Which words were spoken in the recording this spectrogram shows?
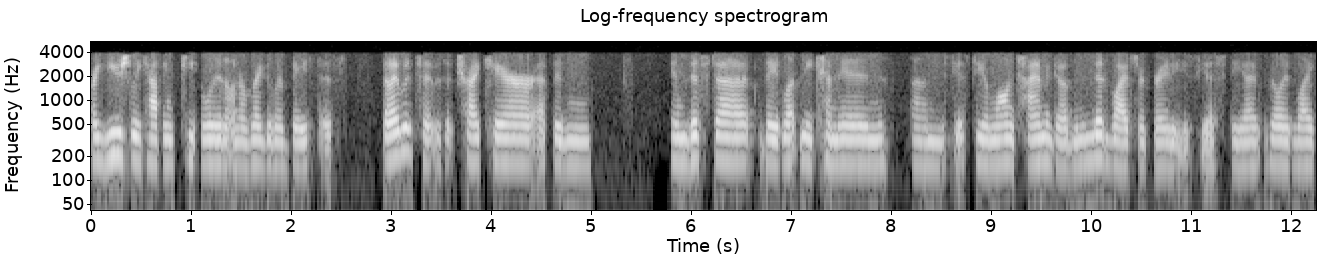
are usually having people in on a regular basis but I went to it was at TRICARE up in in Vista. They let me come in um, UCSD a long time ago. The midwives are great at UCSD. I really like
